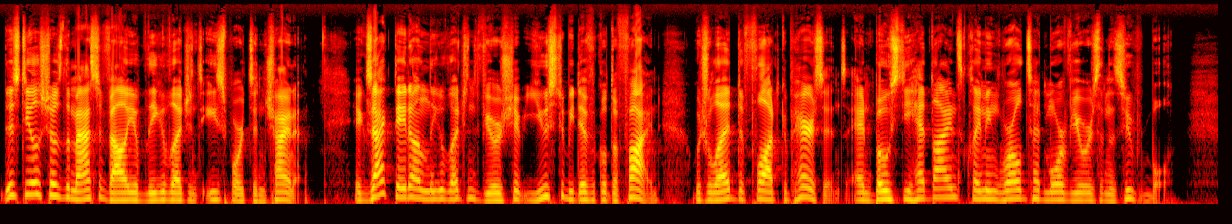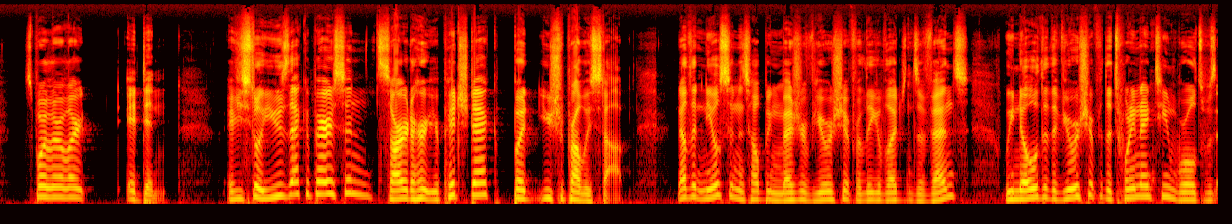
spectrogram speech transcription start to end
This deal shows the massive value of League of Legends esports in China. Exact data on League of Legends viewership used to be difficult to find, which led to flawed comparisons and boasty headlines claiming Worlds had more viewers than the Super Bowl. Spoiler alert, it didn't. If you still use that comparison, sorry to hurt your pitch deck, but you should probably stop. Now that Nielsen is helping measure viewership for League of Legends events, we know that the viewership for the 2019 Worlds was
